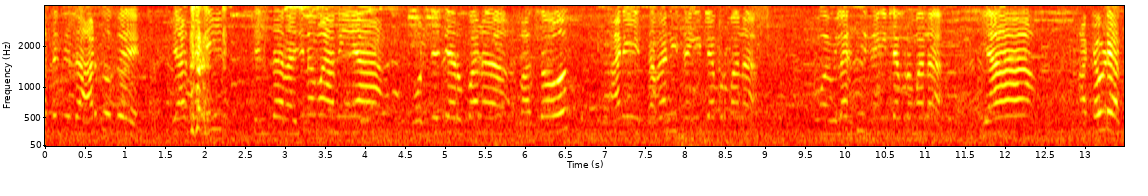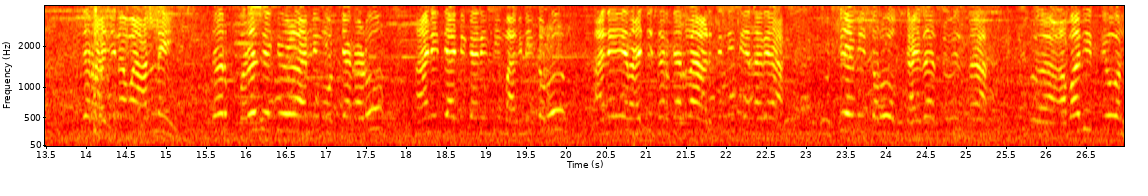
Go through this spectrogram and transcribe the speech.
असं त्याचा अर्थ होतोय. त्यासाठी त्यांचा राजीनामा आम्ही या मोर्चाच्या रूपानं मागतो आहोत. आणि सरांनी सांगितल्याप्रमाणे किंवा विलासनी सांगितल्याप्रमाणे या आठवड्यात जर राजीनामा आला नाही तर परत एक वेळ आम्ही मोर्चा काढू. आणि त्या ठिकाणी ती मागणी करू आणि राज्य सरकारला अडचणीत येणाऱ्या गोष्टी आम्ही करू कायदा सुव्यवस्था अबाधित ठेवून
